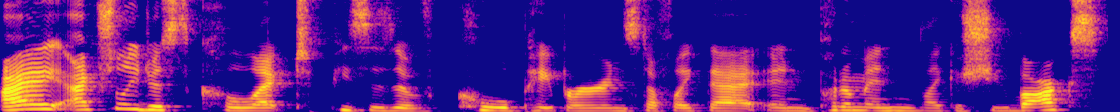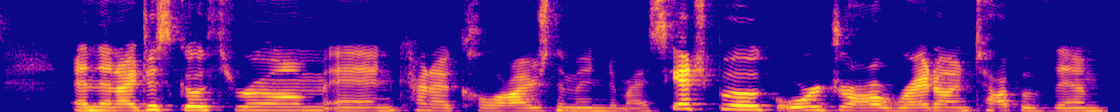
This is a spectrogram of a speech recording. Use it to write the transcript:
I actually just collect pieces of cool paper and stuff like that and put them in like a shoebox. And then I just go through them and kind of collage them into my sketchbook or draw right on top of them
